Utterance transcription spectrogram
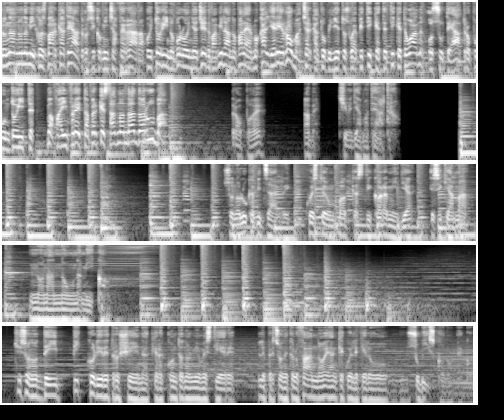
Non hanno un amico, sbarca a teatro, si comincia a Ferrara, poi Torino, Bologna, Genova, Milano, Palermo, Cagliari e Roma. Cerca il tuo biglietto su Happy Ticket, Ticket One o su teatro.it. Ma fai in fretta perché stanno andando a ruba. Troppo, eh? Vabbè, ci vediamo a teatro. Sono Luca Bizzarri, questo è un podcast di Cora Media e si chiama Non hanno un amico. Ci sono dei piccoli retroscena che raccontano il mio mestiere, le persone che lo fanno e anche quelle che lo subiscono, ecco.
